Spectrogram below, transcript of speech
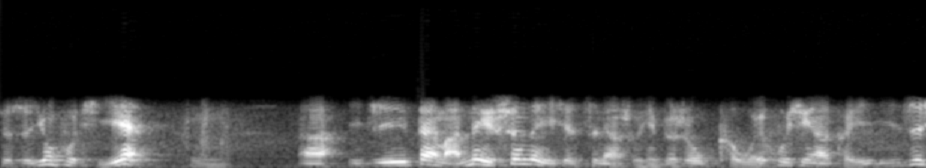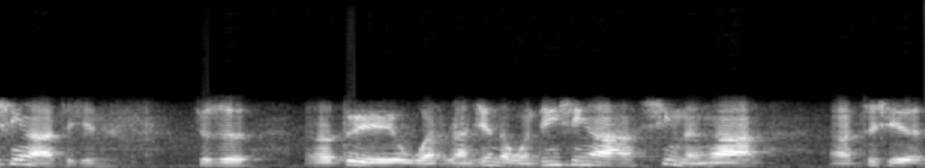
就是用户体验，嗯啊，以及代码内生的一些质量属性，比如说可维护性啊、可一一致性啊这些，就是呃对于稳软件的稳定性啊、性能啊啊这些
